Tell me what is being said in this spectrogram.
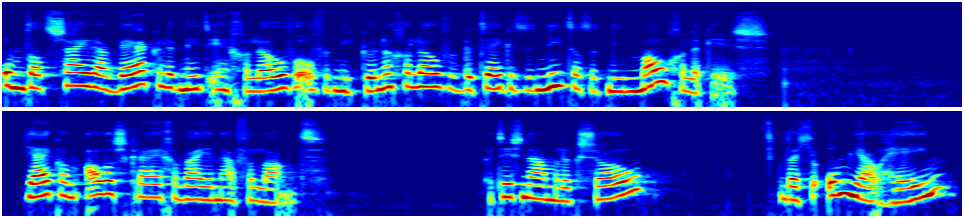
Omdat zij daar werkelijk niet in geloven of het niet kunnen geloven, betekent het niet dat het niet mogelijk is. Jij kan alles krijgen waar je naar verlangt. Het is namelijk zo dat je om jou heen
